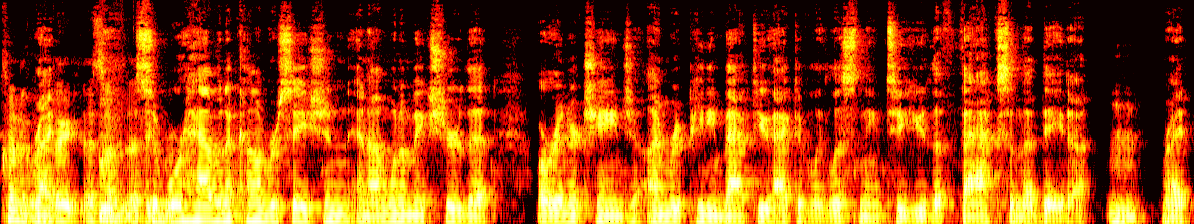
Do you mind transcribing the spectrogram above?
Clinical, Right. That's, not, that's so we're having a conversation and I want to make sure that our interchange, I'm repeating back to you, actively listening to you, the facts and the data, mm-hmm. right?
